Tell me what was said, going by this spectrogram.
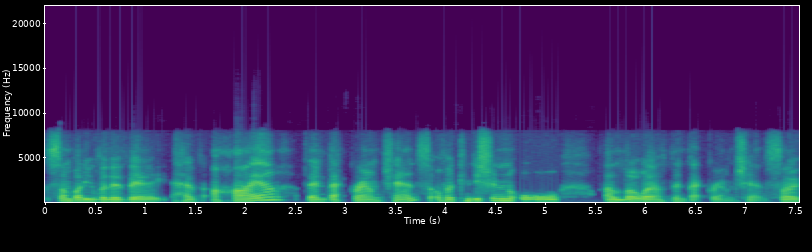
somebody whether they have a higher than background chance of a condition or a lower than background chance. So,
